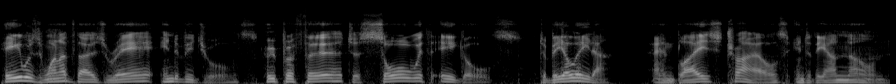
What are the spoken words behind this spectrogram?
He was one of those rare individuals who prefer to soar with eagles, to be a leader, and blaze trails into the unknown.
